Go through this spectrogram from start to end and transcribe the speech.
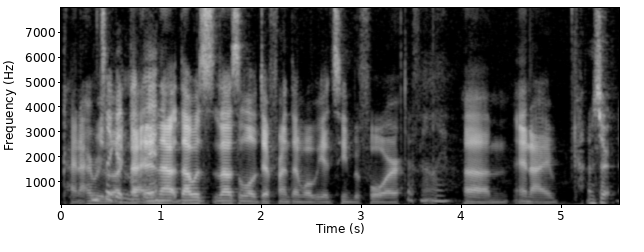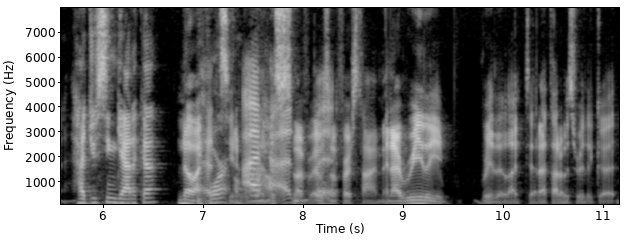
kind of. I really good like that, movie. and that that was that was a little different than what we had seen before. Definitely. Um, and I I'm sorry. Had you seen Gattaca? no, I hadn't seen it. I Before. This is had, my, it was my first time, and I really really liked it. I thought it was really good,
